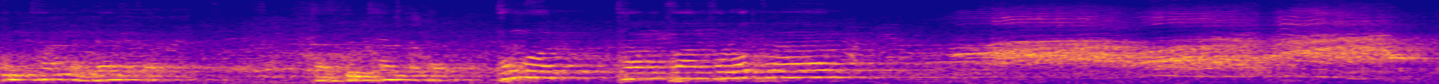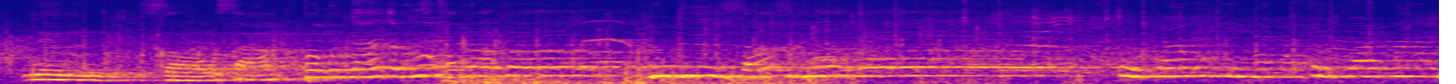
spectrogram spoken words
คุณท่านหน่อยได้ไหมครับ ขอบคุณท่านนะครับ ทั้งหมดทำความเคารพครับหนึ่งสองสามปรบมือกันกับลูกของเราครับลูกทีมสามสิบห้าครับสุดยอดจริงๆนะคะ สุดยอดมาก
